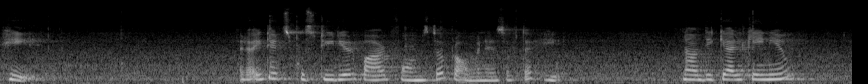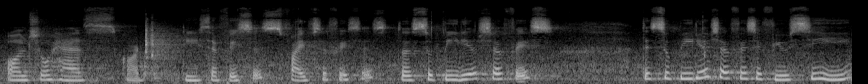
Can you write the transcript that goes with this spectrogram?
heel. Right its posterior part forms the prominence of the heel now the calcaneum also has got the surfaces five surfaces the superior surface. The superior surface if you see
